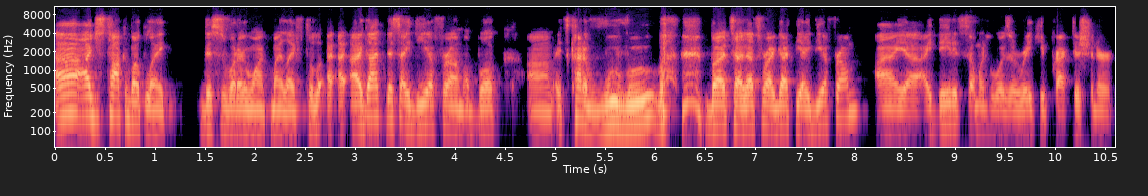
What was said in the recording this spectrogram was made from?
Uh, I just talk about like this is what I want my life to look. I, I got this idea from a book. Um, it's kind of woo woo, but uh, that's where I got the idea from. I uh, I dated someone who was a Reiki practitioner,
